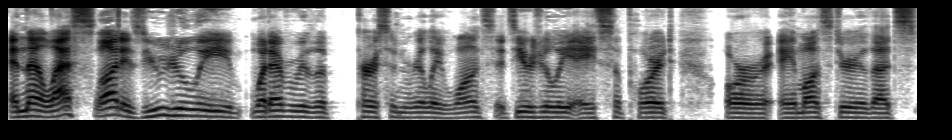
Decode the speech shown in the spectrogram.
and that last slot is usually whatever the person really wants. It's usually a support or a monster that's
